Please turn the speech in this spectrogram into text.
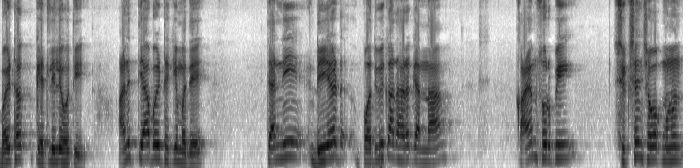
बैठक घेतलेली होती. आणि त्या बैठकीमध्ये त्यांनी डी एड पदविकाधारक यांना कायमस्वरूपी शिक्षण सेवक म्हणून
